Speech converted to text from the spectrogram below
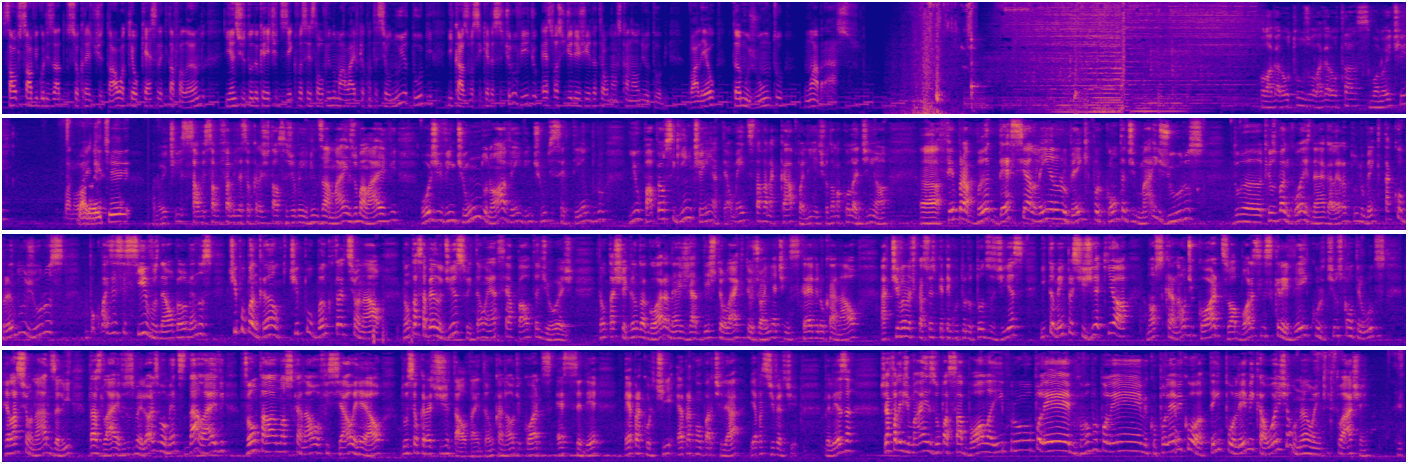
Salve, salve, gurizada do seu crédito digital. Aqui é o Kessler que tá falando. E antes de tudo, eu queria te dizer que você está ouvindo uma live que aconteceu no YouTube. E caso você queira assistir o vídeo, é só se dirigir até o nosso canal no YouTube. Valeu, tamo junto, um abraço. Olá, garotos, olá, garotas, boa noite. Boa noite. Boa noite. Boa noite, salve, salve família, seu credital, sejam bem-vindos a mais uma live. Hoje, 21 do 9, hein? 21 de setembro. E o papo é o seguinte, hein? Até o Mendes estava na capa ali, deixa eu dar uma coladinha, ó. Uh, Febraban desce a lenha no Nubank por conta de mais juros do, uh, que os bancões, né? A galera do Nubank está cobrando juros um pouco mais excessivos, né? Ou pelo menos tipo bancão, tipo banco tradicional. Não tá sabendo disso? Então essa é a pauta de hoje. Então tá chegando agora, né? Já deixa teu like, teu joinha, te inscreve no canal, ativa notificações porque tem conteúdo todos os dias e também prestigia aqui, ó, nosso canal de cortes, ó, bora se inscrever e curtir os conteúdos relacionados ali das lives. Os melhores momentos da live vão estar tá lá no nosso canal oficial e real do seu crédito digital, tá? Então, canal de cortes SCD é para curtir, é para compartilhar e é para se divertir. Beleza? Já falei demais, vou passar a bola aí pro polêmico. Vamos pro polêmico. Polêmico, tem polêmica hoje ou não, hein? O que, que tu acha, hein?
